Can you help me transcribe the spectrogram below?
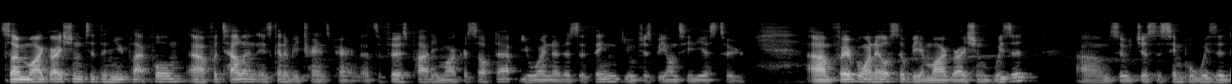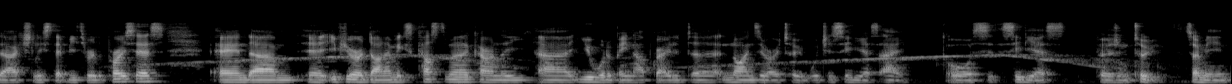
So migration to the new platform uh, for talent is going to be transparent. That's a first-party Microsoft app. You won't notice a thing. You'll just be on CDS2. Um, for everyone else, there'll be a migration wizard. Um, so just a simple wizard to actually step you through the process. And um, if you're a Dynamics customer, currently uh, you would have been upgraded to 902, which is CDS-A or C CDS version 2. So many,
